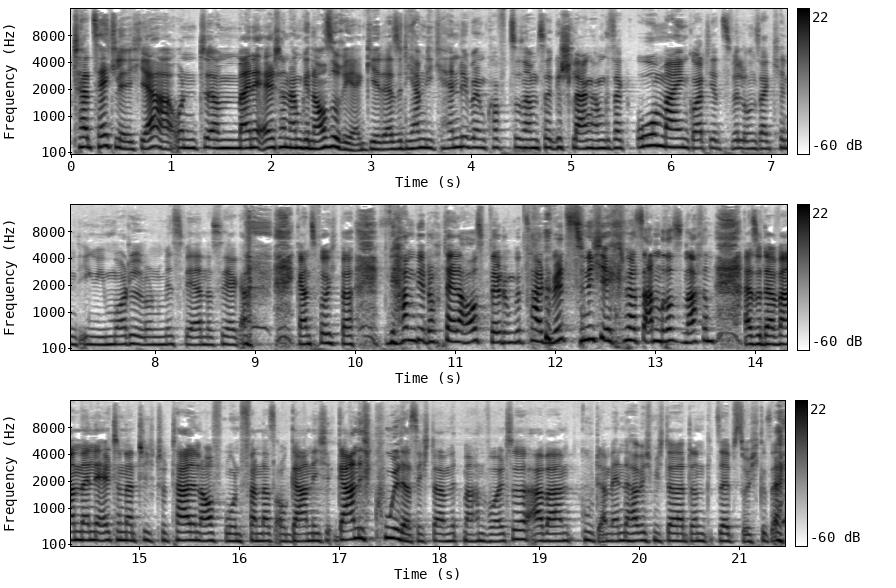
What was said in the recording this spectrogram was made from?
Tatsächlich, ja. Und ähm, meine Eltern haben genauso reagiert. Also die haben die Hände über dem Kopf zusammengeschlagen, haben gesagt, oh mein Gott, jetzt will unser Kind irgendwie Model und Miss werden. Das ist ja ganz furchtbar. Wir haben dir doch deine Ausbildung gezahlt. Willst du nicht irgendwas anderes machen? Also da waren meine Eltern natürlich total in Aufruhr und fanden das auch gar nicht, gar nicht cool, dass ich da mitmachen wollte. Aber gut, am Ende habe ich mich da dann selbst durchgesetzt.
